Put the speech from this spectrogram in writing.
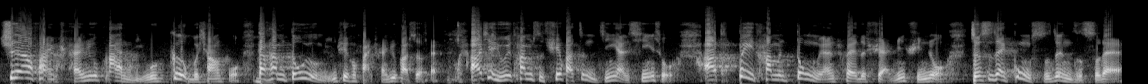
虽然反全球化理由各不相同，但他们都有明确和反全球化色彩。而且由于他们是缺乏政治经验的新手，而被他们动员出来的选民群众，则是在共识政治时代。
